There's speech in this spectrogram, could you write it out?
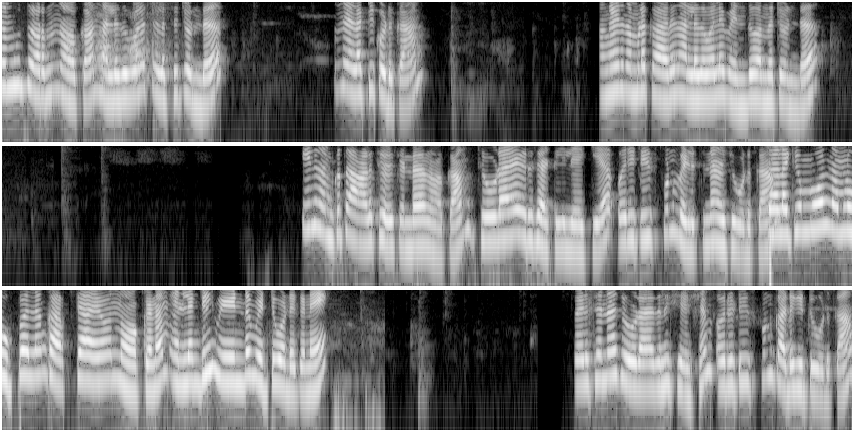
നമുക്ക് തുറന്ന് നോക്കാം. നല്ലതുപോലെ തിളച്ചിട്ടുണ്ട്. ഒന്ന് ഇളക്കി കൊടുക്കാം. അങ്ങനെ നമ്മുടെ കറി നല്ലതുപോലെ വെന്ത് വന്നിട്ടുണ്ട്. ഇനി നമുക്ക് താളിച്ച് വെക്കേണ്ടത് നോക്കാം. ചൂടായ ഒരു ചട്ടിയിലേക്ക് ഒരു ടീസ്പൂൺ വെളിച്ചെണ്ണ ഒഴിച്ച് കൊടുക്കാം. തിളയ്ക്കുമ്പോൾ നമ്മൾ ഉപ്പെല്ലാം കറക്റ്റ് ആയോ എന്ന് നോക്കണം. അല്ലെങ്കിൽ വീണ്ടും ഇട്ട് കൊടുക്കണേ. വെളിച്ചെണ്ണ ചൂടായതിനു ശേഷം ഒരു ടീസ്പൂൺ കടുക് ഇട്ട് കൊടുക്കാം.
